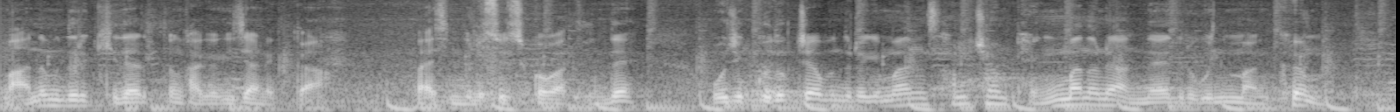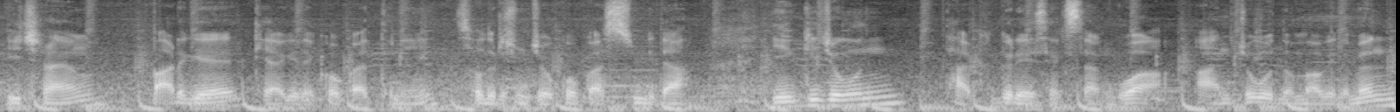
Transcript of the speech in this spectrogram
많은 분들이 기다렸던 가격이지 않을까 말씀드릴 수 있을 것 같은데 오직 구독자분들에게만 3,100만 원에 안내해드리고 있는 만큼 이 차량 빠르게 계약이 될 것 같으니 서두르시면 좋을 것 같습니다. 인기 좋은 다크 그레이 색상과 안쪽으로 넘어가게 되면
